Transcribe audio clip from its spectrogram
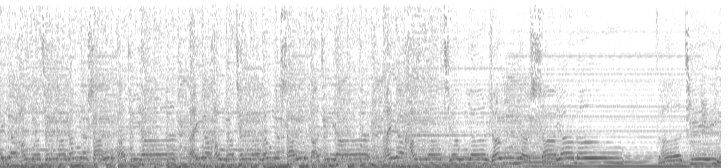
哎呀好呀抢呀让呀杀呀么咋接呀哎呀好呀抢呀让呀杀呀么咋接呀哎呀好呀抢呀让呀杀呀能咋接呀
